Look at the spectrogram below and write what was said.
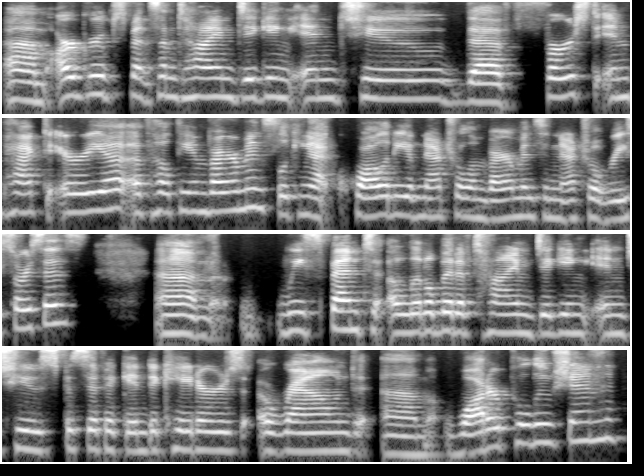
um, our group spent some time digging into the first impact area of healthy environments, looking at quality of natural environments and natural resources. Um, we spent a little bit of time digging into specific indicators around, um, water pollution,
